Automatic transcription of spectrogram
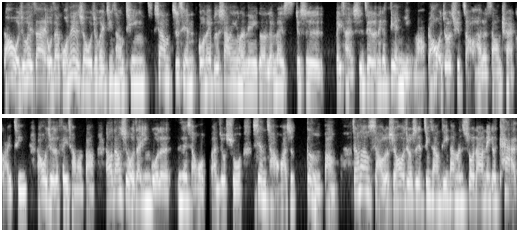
然后我就会在我在国内的时候，我就会经常听，像之前国内不是上映了那个《Les Mis》，就是《悲惨世界》的那个电影嘛，然后我就去找他的 soundtrack 来听，然后我觉得非常的棒。然后当时我在英国的那些小伙伴就说，现场的话是更棒。加上小的时候，就是经常听他们说到那个 Cat，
